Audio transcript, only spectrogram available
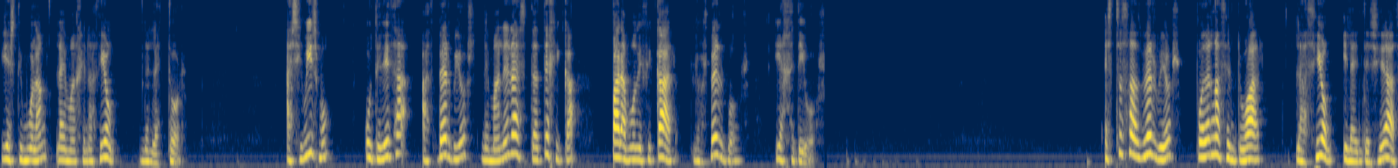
y estimulan la imaginación del lector. Asimismo, utiliza adverbios de manera estratégica para modificar los verbos y adjetivos. Estos adverbios pueden acentuar la acción y la intensidad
